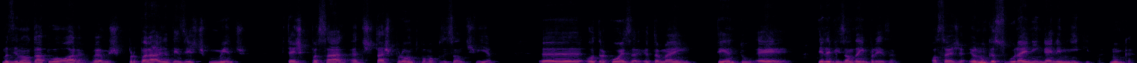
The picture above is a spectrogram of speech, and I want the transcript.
mas ainda não está a tua hora. Vamos preparar, ainda tens estes momentos que tens que passar antes de estás pronto para uma posição de desvia. Uh, outra coisa, eu também tento é ter a visão da empresa. Ou seja, eu nunca segurei ninguém na minha equipa, nunca.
